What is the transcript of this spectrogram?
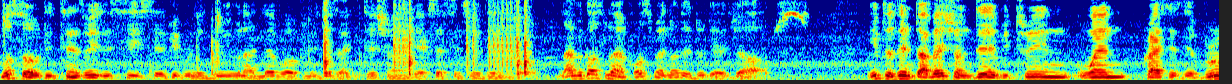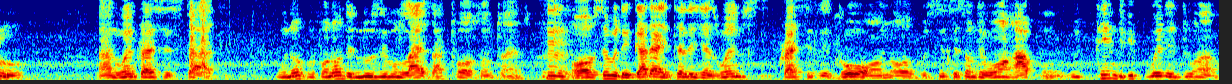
Most of the things we see, say people they do, even at level of religious agitation, the excesses where they involve. Now, because law enforcement know they do their jobs if there's intervention there between when crisis dey brew and when crisis start we no we for no dey lose even lives at all sometimes. Mm. or say we dey gather intelligence when crisis dey go on or we see say something wan happen we pin the people wey dey do am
